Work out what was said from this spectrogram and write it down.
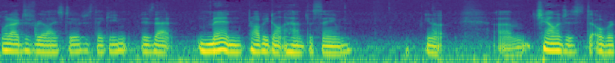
what I just realized too, just thinking, is that men probably don't have the same, you know, um, challenges to over,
